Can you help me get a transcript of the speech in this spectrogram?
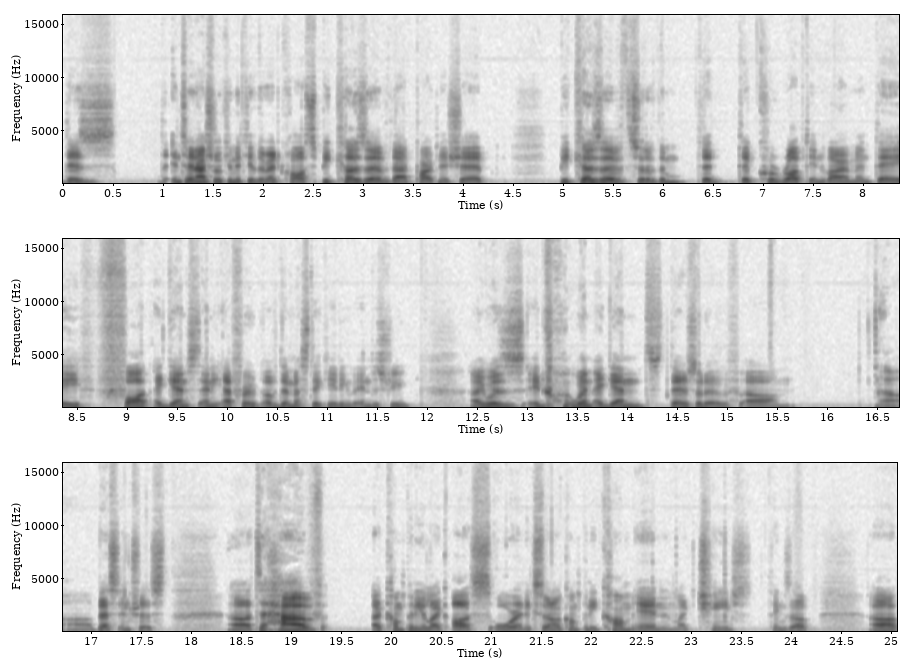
there's the International Committee of the Red Cross because of that partnership because of sort of the, the the corrupt environment, they fought against any effort of domesticating the industry. Uh, it was it went against their sort of um, uh, best interest uh, to have a company like us or an external company come in and like change things up. Uh,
